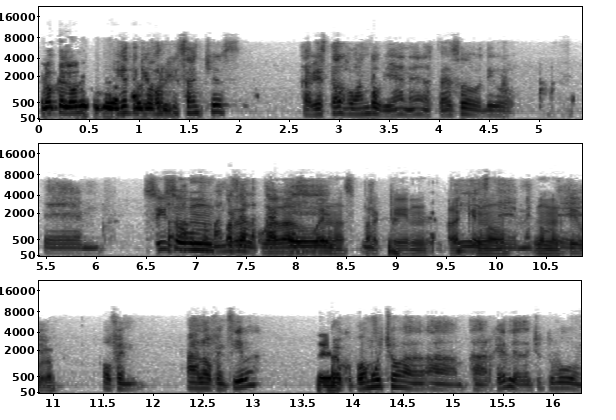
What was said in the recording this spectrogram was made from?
Creo que lo único que Fíjate que Jorge Sánchez había estado jugando bien, ¿eh? Hasta eso, digo, eh, Sí hizo un par de jugadas ataque, buenas para que, para sí, que no, este, no mentir, eh, a la ofensiva, Sí. preocupó mucho a, a- a Argelia. De hecho, tuvo,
